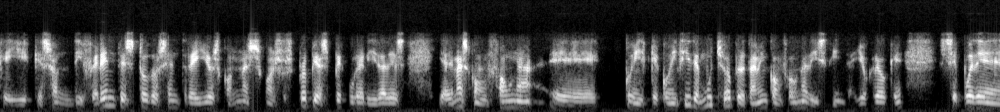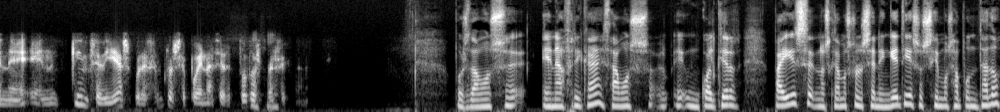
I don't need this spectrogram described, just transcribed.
que, son diferentes todos entre ellos, con, unas, con sus propias peculiaridades y además con fauna eh, que coincide mucho, pero también con fauna distinta. Yo creo que se pueden, eh, en 15 días, por ejemplo, se pueden hacer todos perfectamente. Pues estamos eh, en África, estamos en cualquier país, nos quedamos con Serengeti, eso sí hemos apuntado,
